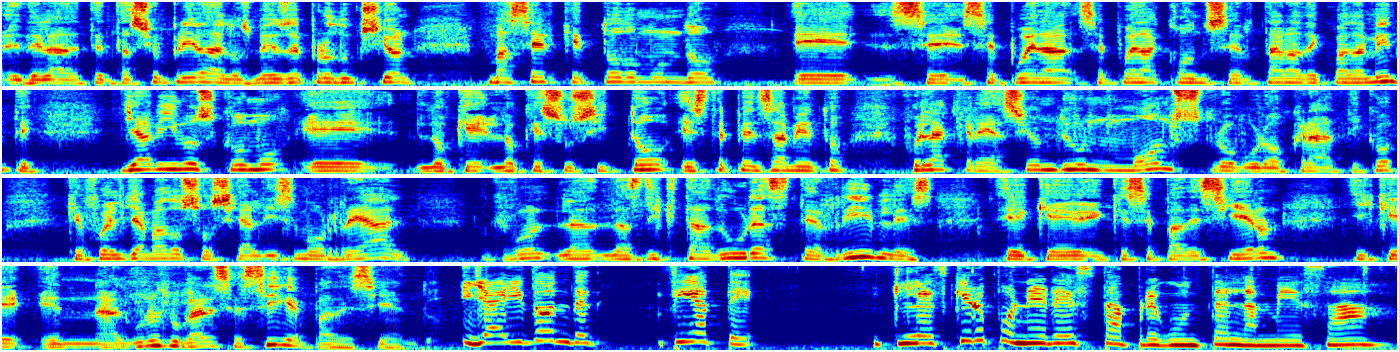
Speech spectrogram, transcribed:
eh, de la tentación privada de los medios de producción, va a hacer que todo mundo eh, se, pueda, se pueda concertar adecuadamente. Ya vimos cómo eh, lo, que, lo que suscitó este pensamiento fue la creación de un monstruo burocrático que fue el llamado socialismo real lo que fueron las dictaduras terribles eh, que, que se padecieron y que en algunos lugares se siguen padeciendo. Y ahí donde, fíjate, les quiero poner esta pregunta en la mesa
